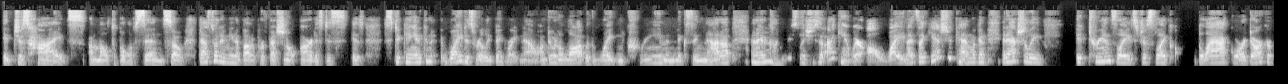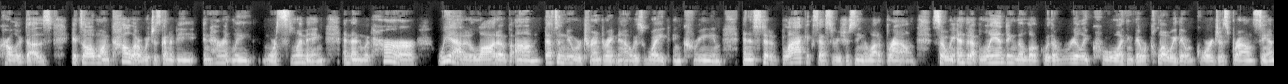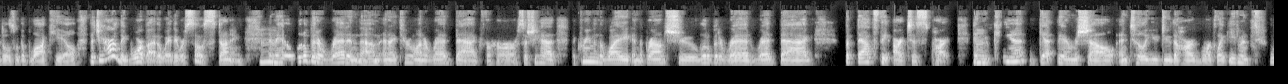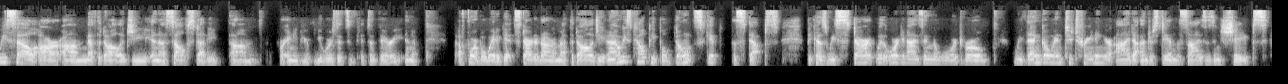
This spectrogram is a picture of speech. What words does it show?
it just hides a multiple of sins. So that's what I mean about a professional artist is is sticking and can white is really big right now. I'm doing a lot with white and cream and mixing that up. And mm. I had a client recently, she said, I can't wear all white. And I was like, Yes, you can. We're gonna it actually it translates just like black or a darker color does. It's all one color, which is going to be inherently more slimming. And then with her, we added a lot of um, that's a newer trend right now is white and cream. And instead of black accessories you're seeing a lot of brown. So we ended up landing the look with a really cool i think they were chloe they were gorgeous brown sandals with a block heel that she hardly wore by the way. They were so stunning. Mm. and they mm. had a little bit of red in them and i threw on a red bag for her. So she had the cream and the white and the brown shoe a little bit of red red bag but that's the artist part. And mm. you can't get there, Michele, until you do the hard work. Like even we sell our um, methodology in a self study um, for any of your viewers. It's it's a very in a affordable way to get started on our methodology. And I always tell people don't skip the steps because we start with organizing the wardrobe. We then go into training your eye to understand the sizes and shapes.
